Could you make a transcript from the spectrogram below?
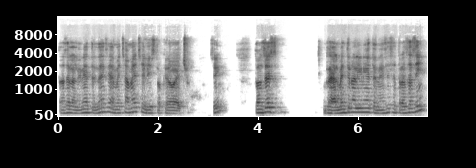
Trace la línea de tendencia de mecha a mecha y listo, quedó hecho. ¿Sí? Entonces, realmente una línea de tendencia se traza así.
